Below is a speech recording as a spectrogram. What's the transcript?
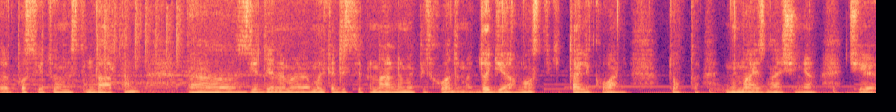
е, по світовим стандартам з єдиними мультидисциплінарними підходами до діагностики та лікування. Тобто немає значення, чи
